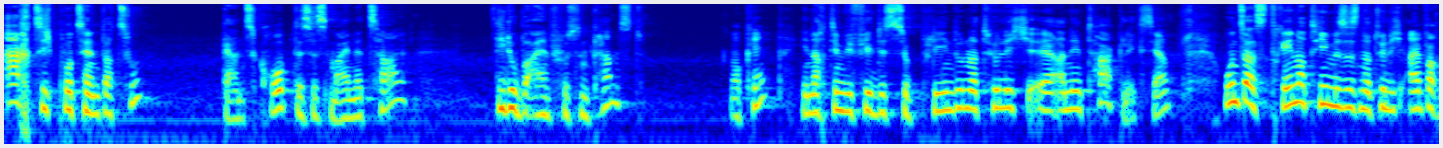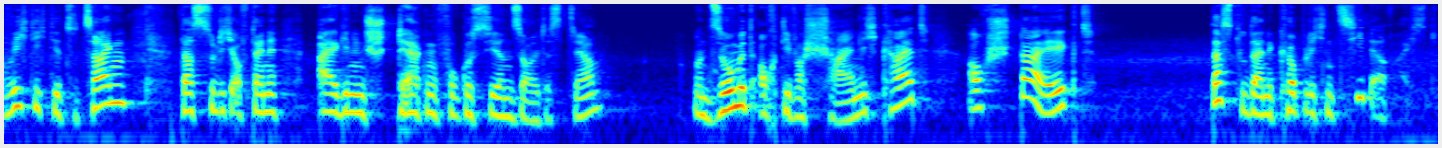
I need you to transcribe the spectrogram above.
80% dazu, ganz grob, das ist meine Zahl, die du beeinflussen kannst. Okay? Je nachdem, wie viel Disziplin du natürlich äh, an den Tag legst, ja. Uns als Trainerteam ist es natürlich einfach wichtig, dir zu zeigen, dass du dich auf deine eigenen Stärken fokussieren solltest, ja. Und somit auch die Wahrscheinlichkeit auch steigt, dass du deine körperlichen Ziele erreichst.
